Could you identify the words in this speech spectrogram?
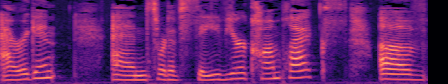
arrogant and sort of savior complex of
